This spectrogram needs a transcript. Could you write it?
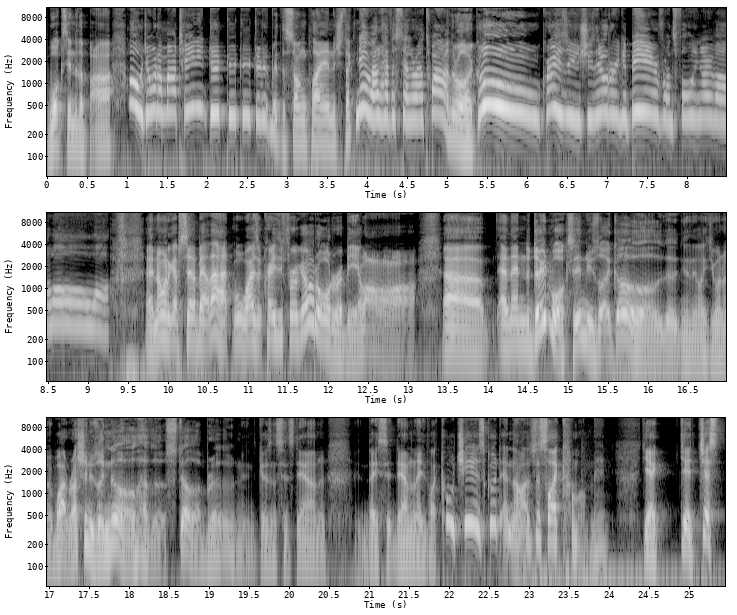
Walks into the bar. Oh, do you want a martini? Do, do, do, do, with the song playing. And she's like, no, I'll have a Stella Artois. And they're all like, oh, crazy. She's ordering a beer. Everyone's falling over. Blah, blah. And no one gets upset about that. Well, why is it crazy for a girl to order a beer? Blah. Uh, and then the dude walks in. He's like, oh, and they're like, do you want a white Russian? He's like, no, I'll have a Stella, bro. And he goes and sits down. And they sit down and they like, oh, cheers, good. And I was just like, come on, man. Yeah, yeah, just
